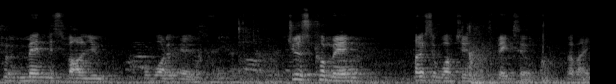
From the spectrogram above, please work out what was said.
tremendous value for what it is. Just come in. Thanks for watching. Speak soon. Bye-bye.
